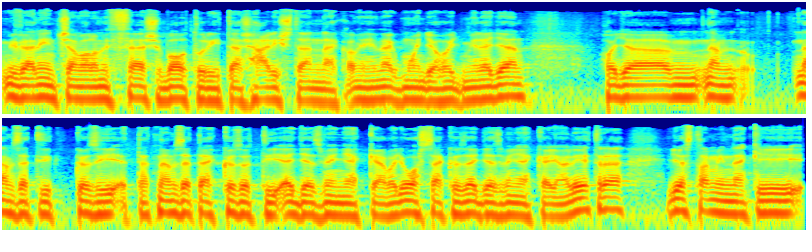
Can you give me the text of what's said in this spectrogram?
mivel nincsen valami felsőbb autoritás, hál' Istennek, ami megmondja, hogy mi legyen, hogy nem, nemzeti közi, tehát nemzetek közötti egyezményekkel, vagy országközi egyezményekkel jön létre, így aztán mindenki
